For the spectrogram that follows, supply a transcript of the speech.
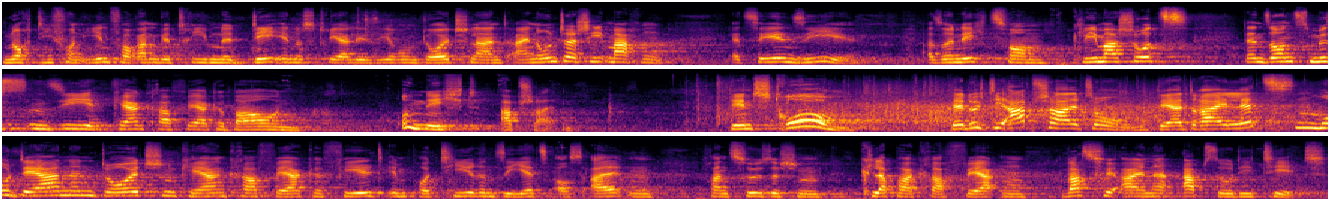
noch die von Ihnen vorangetriebene Deindustrialisierung Deutschland einen Unterschied machen. Erzählen Sie also nichts vom Klimaschutz, denn sonst müssten Sie Kernkraftwerke bauen und nicht abschalten. Den Strom, der durch die Abschaltung der drei letzten modernen deutschen Kernkraftwerke fehlt, importieren Sie jetzt aus alten französischen Klapperkraftwerken. Was für eine Absurdität.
